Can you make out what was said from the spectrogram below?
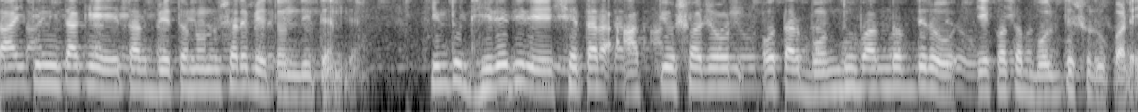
তাই তিনি তাকে তার বেতন অনুসারে বেতন দিতেন। কিন্তু ধীরে ধীরে সে তার আত্মীয় স্বজন ও তার বন্ধু বান্ধবদেরও কথা বলতে শুরু করে।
